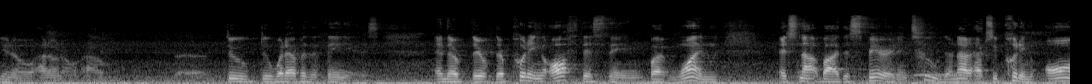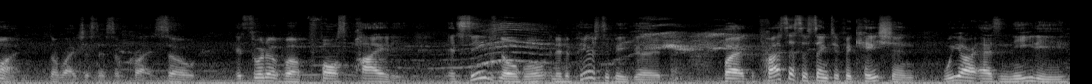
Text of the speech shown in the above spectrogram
you know, I don't know, um, uh, do do whatever the thing is, and they're they're they're putting off this thing. But one, it's not by the Spirit, and two, they're not actually putting on the righteousness of Christ. So it's sort of a false piety. It seems noble and it appears to be good, but the process of sanctification, we are as needy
